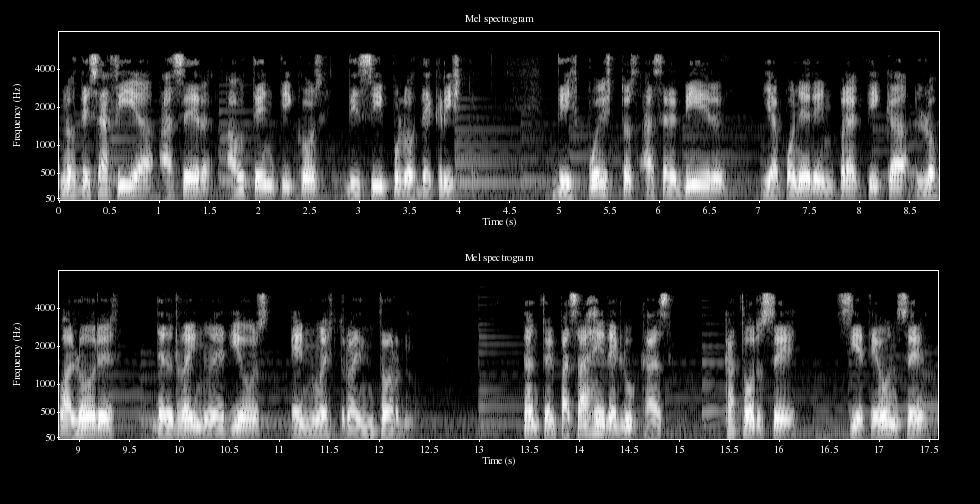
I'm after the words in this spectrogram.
Nos desafía a ser auténticos discípulos de Cristo, dispuestos a servir y a poner en práctica los valores del reino de Dios en nuestro entorno. Tanto el pasaje de Lucas 14, 7, 11,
